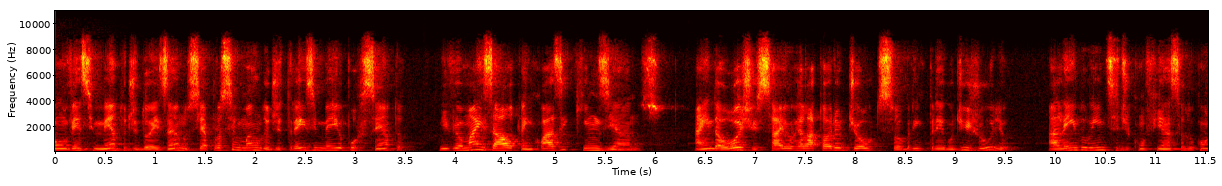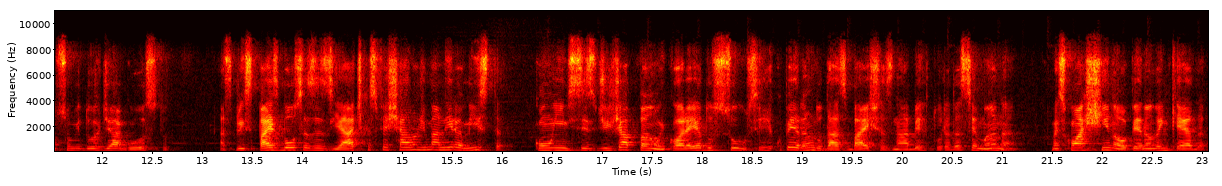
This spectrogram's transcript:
com o vencimento de dois anos se aproximando de 3,5%, nível mais alto em quase 15 anos. Ainda hoje sai o relatório JOLT sobre emprego de julho, além do índice de confiança do consumidor de agosto. As principais bolsas asiáticas fecharam de maneira mista, com índices de Japão e Coreia do Sul se recuperando das baixas na abertura da semana, mas com a China operando em queda.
